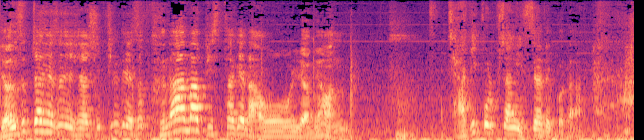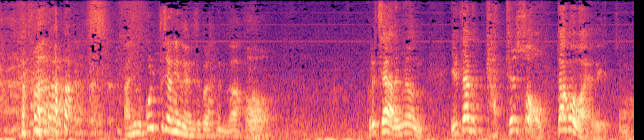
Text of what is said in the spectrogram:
연습장에서의 샷이 필드에서 그나마 비슷하게 나오려면 자기 골프장이 있어야 될 거다. 아니면 골프장에서 연습을 하든가 어. 그렇지 않으면 일단은 같을 수 없다고 봐야 되겠죠.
